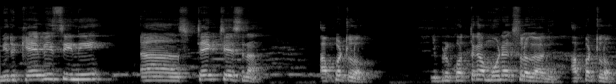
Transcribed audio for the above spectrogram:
మీరు కేబీసీని స్టేక్ చేసిన అప్పట్లో ఇప్పుడు కొత్తగా మూనెక్స్లో కాదు అప్పట్లో.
